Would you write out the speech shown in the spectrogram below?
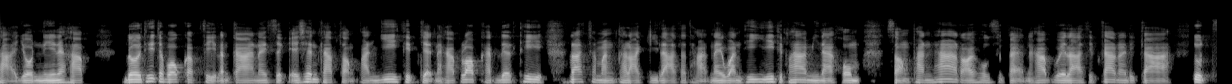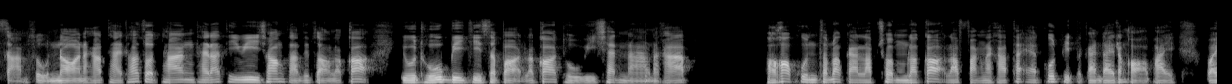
ษายนนี้นะครับ โดยที่จะพบกับศรีลังกาในศึกเอเชียนคัพ 2027 นะครับ รอบคัดเลือกที่ราชมังคลากีฬาสถานในวันที่ 25 มีนาคม 2568 นะครับ เวลา 19 นาฬิกาจุด 30 น นะครับ ถ่ายทอดสดทางไทยรัฐทีวีช่อง 32 แล้วก็ YouTube BG Sport แล้วก็ True Vision Now นะครับ ขอขอบคุณสำหรับการรับชมแล้วก็รับฟังนะครับ ถ้าแอดพูดผิดประการใดต้องขออภัยไว้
